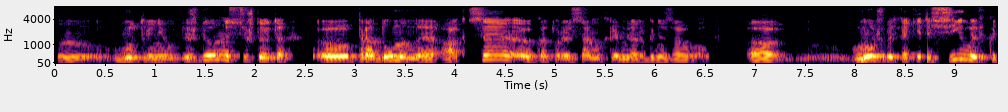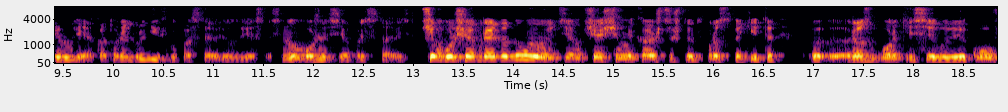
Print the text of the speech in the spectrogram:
Такого внутренней убежденности, что это продуманная акция, которую сам Кремль организовал. Может быть, какие-то силы в Кремле, которые других не поставили в известность. Ну, можно себе представить. Чем больше я про это думаю, тем чаще мне кажется, что это просто какие-то разборки силовиков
